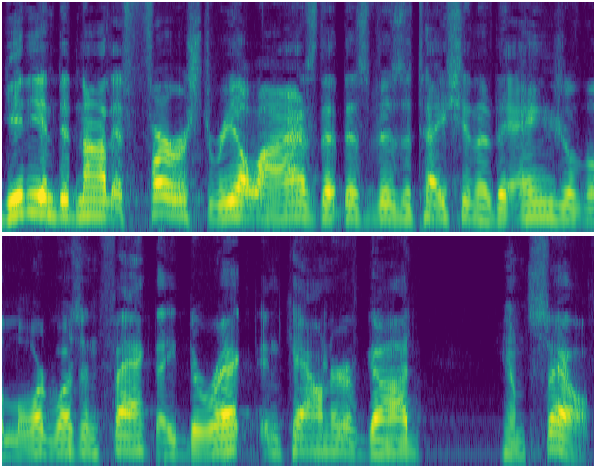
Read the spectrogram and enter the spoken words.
Gideon did not at first realize that this visitation of the angel of the Lord was, in fact, a direct encounter of God Himself.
